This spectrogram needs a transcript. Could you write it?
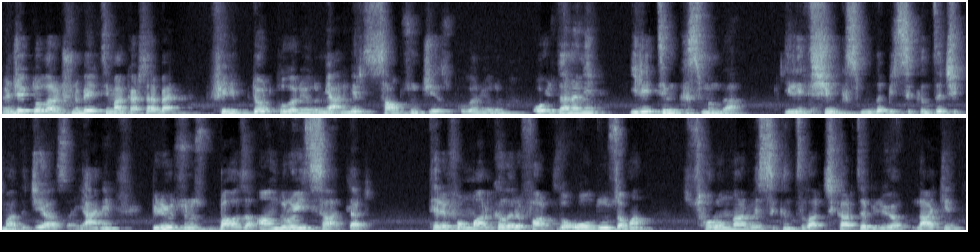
Öncelikli olarak şunu belirteyim arkadaşlar. Ben Flip 4 kullanıyordum. Yani bir Samsung cihazı kullanıyordum. O yüzden hani iletim kısmında, iletişim kısmında bir sıkıntı çıkmadı cihazda. Yani biliyorsunuz bazı Android saatler telefon markaları farklı olduğu zaman sorunlar ve sıkıntılar çıkartabiliyor. Lakin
